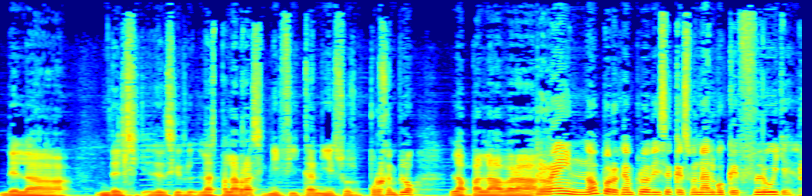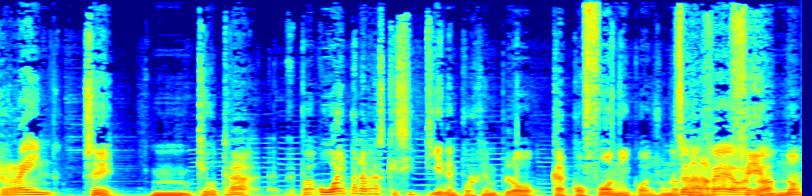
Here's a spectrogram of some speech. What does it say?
de la, del, es decir, las palabras significan y eso, por ejemplo, la palabra... Rain, ¿no? Por ejemplo, dice que suena algo que fluye, rain. Sí. Mm, ¿Qué otra? O hay palabras que sí tienen, por ejemplo, cacofónico es una palabra feo, ¿no?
